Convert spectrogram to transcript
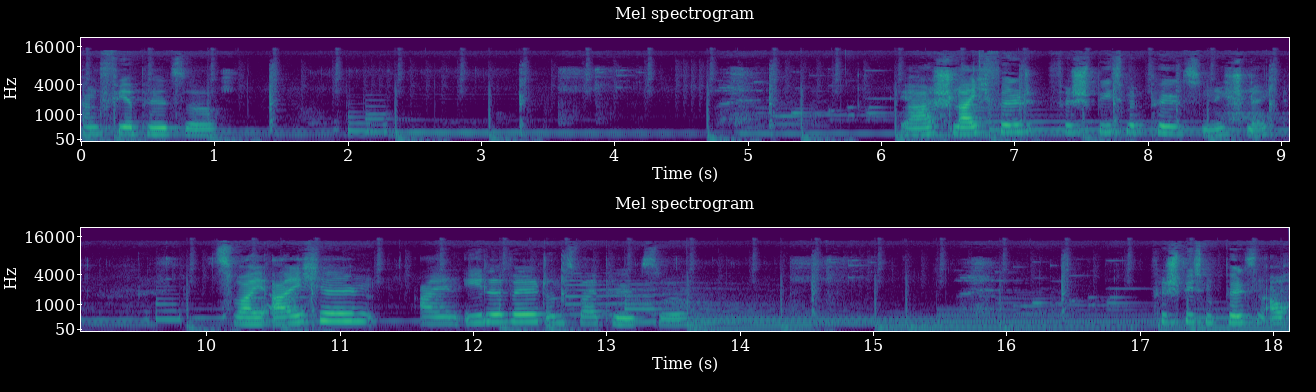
und vier Pilze. Ja, Schleichfischspieß mit Pilzen, nicht schlecht. Zwei Eicheln, ein Edelwild und zwei Pilze. Fischspieß mit Pilzen auch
